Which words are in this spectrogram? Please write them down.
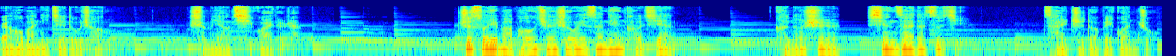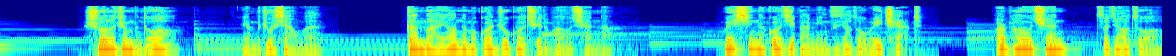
然后把你解读成什么样奇怪的人。之所以把朋友圈设为三天可见，可能是。现在的自己，才值得被关注。说了这么多，忍不住想问：干嘛要那么关注过去的朋友圈呢？微信的国际版名字叫做 WeChat，而朋友圈则叫做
